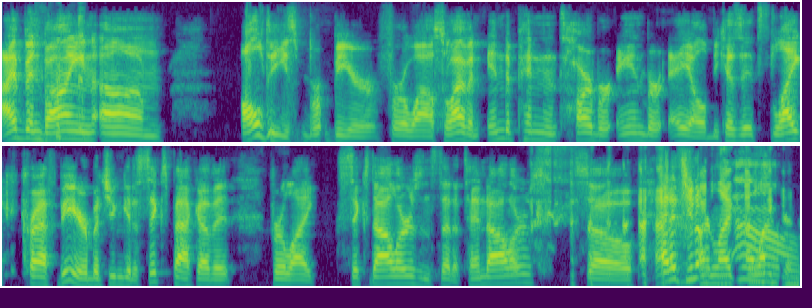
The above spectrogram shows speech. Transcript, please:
I've been buying um, Aldi's beer for a while. So I have an Independence Harbor Amber Ale because it's like craft beer, but you can get a six pack of it for like six dollars instead of ten dollars. So, and it's you know I like I like it. Oh,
